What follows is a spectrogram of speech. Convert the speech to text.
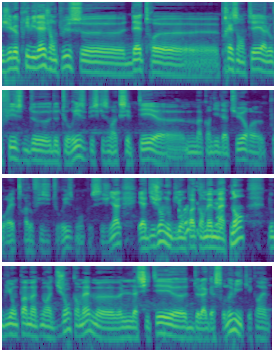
Et j'ai le privilège en plus, heu, d'être, heu, présenté à l'office de de tourisme puisqu'ils ont accepté, heu, ma candidature, pour être à l'office du tourisme, donc c'est génial. Et à Dijon, n'oublions pas quand même maintenant n'oublions pas maintenant à Dijon quand même, la cité, de la gastronomie qui est quand même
